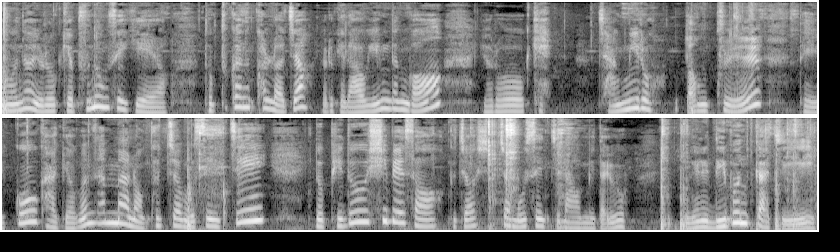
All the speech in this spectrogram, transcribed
요거는 이렇게 분홍색이에요. 독특한 컬러죠? 이렇게 나오기 힘든 거. 요렇게 장미로 넝쿨 돼 있고 가격은 3만원 9.5cm 높이도 10에서 그죠? 10.5cm 나옵니다. 요 여기는 리본까지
